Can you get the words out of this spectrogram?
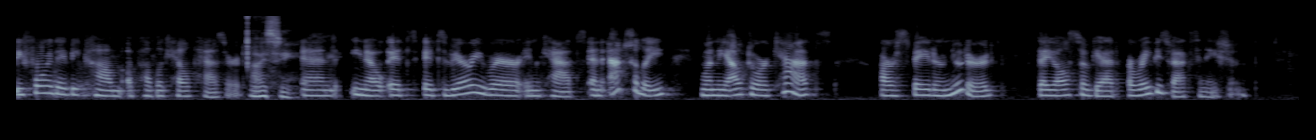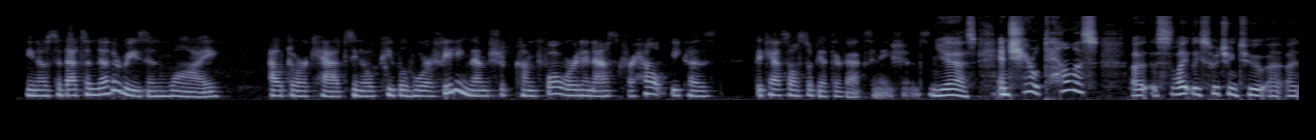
before they become a public health hazard. I see. And you know, it's it's very rare in cats. And actually, when the outdoor cats are spayed or neutered, they also get a rabies vaccination. You know, so that's another reason why outdoor cats, you know, people who are feeding them should come forward and ask for help because the cats also get their vaccinations. Yes. And Cheryl, tell us, uh, slightly switching to a,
